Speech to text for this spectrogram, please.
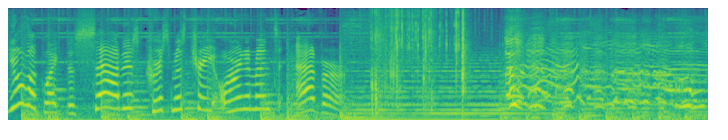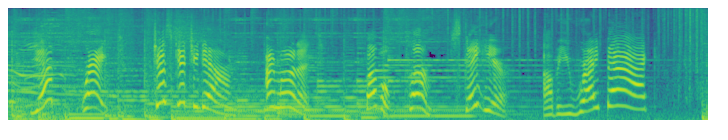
You look like the saddest Christmas tree ornaments ever. Yep, right. Just get you down. I'm on it. Bubble, Plum, stay here. I'll be right back.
